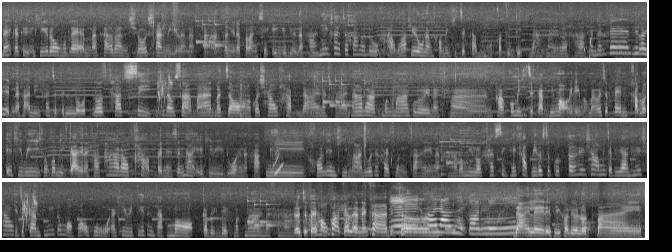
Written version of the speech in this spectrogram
แม่ก็ถึงที่โรงแรมนะคะรันโชชันวีแล้วนะคะ ตอนนี้เรากำลังเช็คอินกันอยู่นะคะ นี่ค่ะจะพามาดูค่ะว่าที่โรงแรมเขามีกิจกรรมเหมาะกับเด็กๆมากไหมนะคะแทนแทนที่เราเห็นนะคะ อันนี้ค่ะจะเป็นรถรถคลาสสิกที่เราสามารถมาจองแล้วก็เช่าขับได้นะคะ น่ารักมากๆเลยนะคะเขาก็มีกิจกรรมที่เหมาะกับเด็กมากไม่ว่าจะเป็นขับรถ ATV เขาก็มีไกด์นะคะพาเราขับไปในเส้นทาง ATV ด้วยนะคะ มีคอร์สเรียนขี่ม้าด้วยถ้าใครสนใจนะคะ ก็มีรถคลาสสิกให้ขับมีรถสกูตเตอร์ให้เช่ามีจักรยานให้เช่ากิจกรรมที่นี่ตองบอกว่า โอ้โหแอคทิวิตี้ต่างๆ เหมาะกับเด็กๆ มากๆนะคะ เราจะไปห้องพักกันแล้วนะคะทุกคน เราอยู่ตอนนี้ได้เลยเดี๋ยวพี่เขาเลี้ยวรถไป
